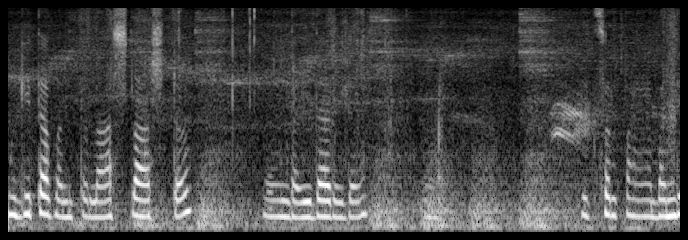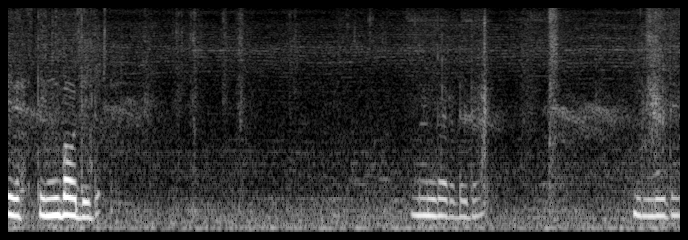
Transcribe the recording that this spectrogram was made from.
ಮುಗಿತಾ ಬಂತು ಲಾಸ್ಟ್ ಲಾಸ್ಟ್ ಒಂದು ಐದಾರು ಇದೆ. ಇದು ಸ್ವಲ್ಪ ಬಂದಿದೆ, ತಿನ್ಬೋದು ಇದು. ಇನ್ನೊಂದೆರಡಿದೆ ಇಲ್ಲಿದೆ.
